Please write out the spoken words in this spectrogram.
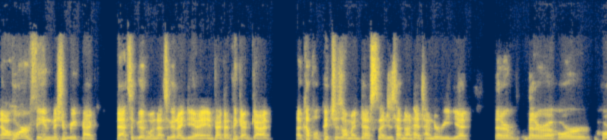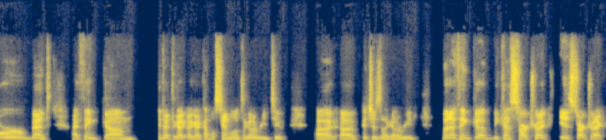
Now, a horror themed mission brief pack, that's a good one. That's a good idea. In fact, I think I've got a couple pitches on my desk that I just have not had time to read yet that are that are a horror horror bent. I think, um, in fact, I got, I got a couple standalones I got to read too, uh, uh, pitches that I got to read. But I think uh, because Star Trek is Star Trek,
